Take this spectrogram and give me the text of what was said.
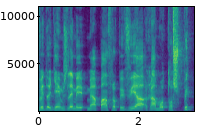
Video games λέει με, με απάνθρωπη βία γαμώ το σπίτι.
